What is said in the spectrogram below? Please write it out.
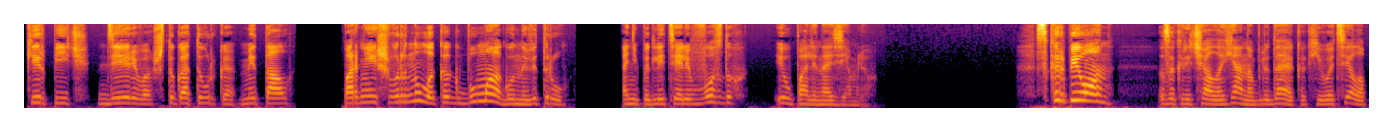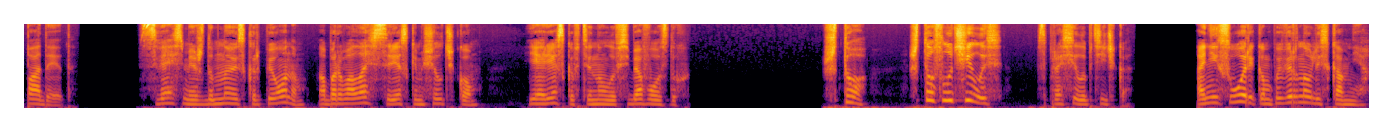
Кирпич, дерево, штукатурка, металл. Парней швырнуло, как бумагу на ветру. Они подлетели в воздух и упали на землю. «Скорпион!» — закричала я, наблюдая, как его тело падает. Связь между мной и Скорпионом оборвалась с резким щелчком. Я резко втянула в себя воздух. «Что? Что случилось?» — спросила птичка. Они с Вориком повернулись ко мне.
